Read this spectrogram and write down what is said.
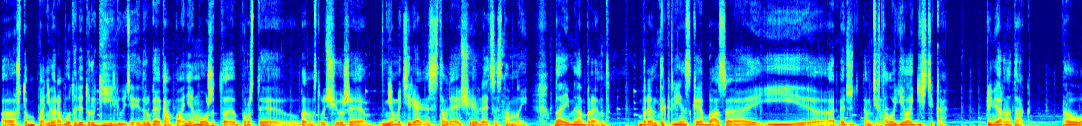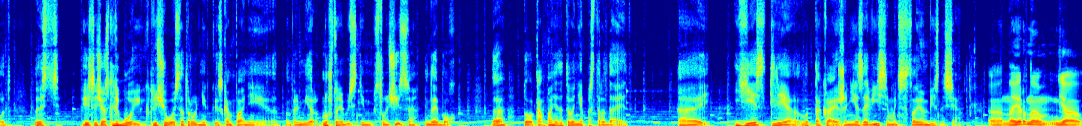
э, чтобы по ним работали другие люди, и другая компания может э, просто, в данном случае уже нематериальная составляющая является основной, да, именно бренд. Бренд и клиентская база, и, э, опять же, там технологии и логистика. Примерно так. Вот. То есть если сейчас любой ключевой сотрудник из компании, например, ну что-нибудь с ним случится, не дай бог, да, то компания от этого не пострадает. Э, есть ли вот такая же независимость в своем бизнесе? Э, наверное, я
